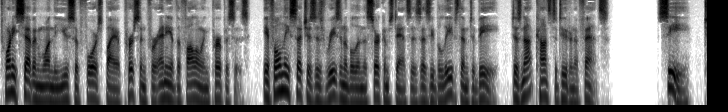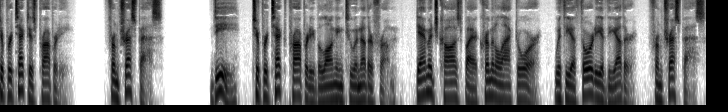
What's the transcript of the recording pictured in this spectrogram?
27 1 The use of force by a person for any of the following purposes, if only such as is reasonable in the circumstances as he believes them to be, does not constitute an offense. c. To protect his property. From trespass. d. To protect property belonging to another from damage caused by a criminal act or, with the authority of the other, from trespass.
